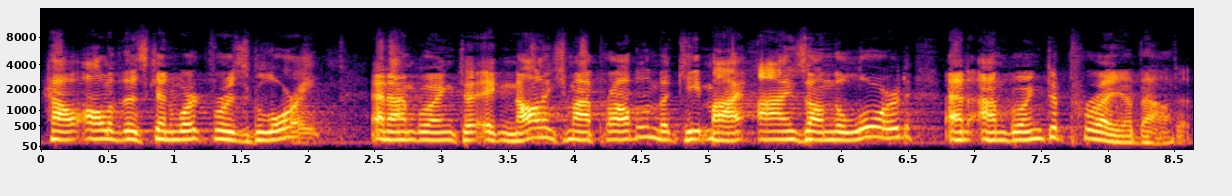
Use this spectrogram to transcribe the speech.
how all of this can work for His glory. And I'm going to acknowledge my problem, but keep my eyes on the Lord, and I'm going to pray about it.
